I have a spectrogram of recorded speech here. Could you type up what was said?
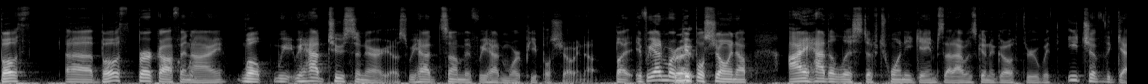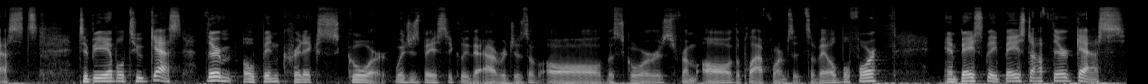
both uh, both Burkoff and I. Well, we, we had two scenarios. We had some if we had more people showing up, but if we had more Right. people showing up, I had a list of twenty games that I was gonna go through with each of the guests to be able to guess their Open Critic score, which is basically the averages of all the scores from all the platforms it's available for, and basically based off their guess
